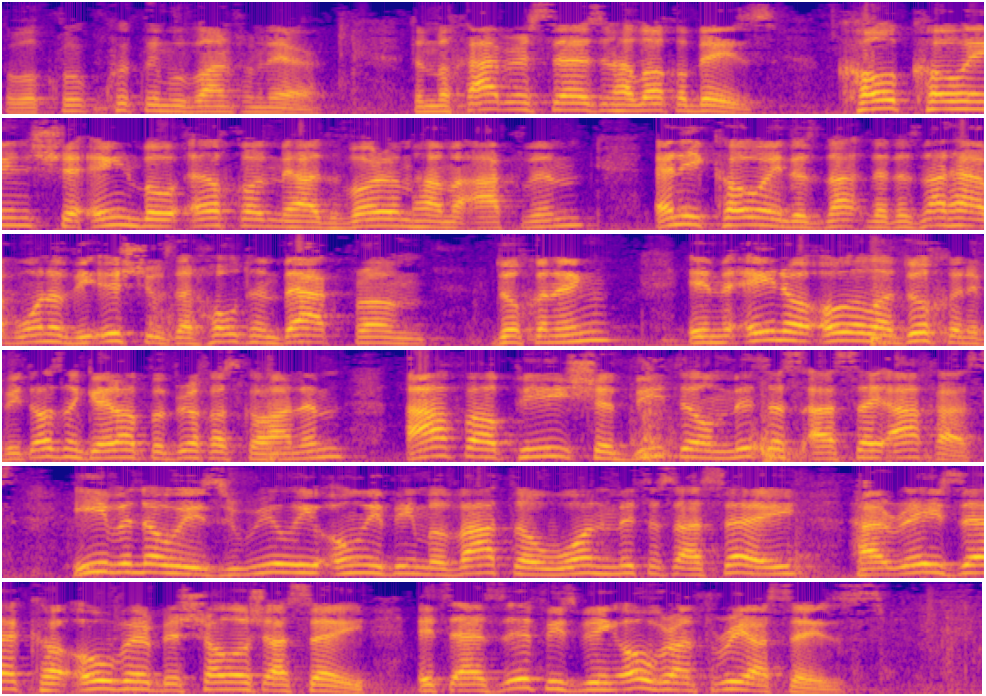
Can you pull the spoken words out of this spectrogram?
but we'll qu- quickly move on from there. The Mechaber says in Halacha Beis, Kol Kohen she'ein bo echad mehadvarim hama'akvim. Any Kohen does not, that does not have one of the issues that hold him back from duchening, in eino ola duchen, if he doesn't get up for brichas kohanim, afal pi shebitel mitzas asay achas, even though he's really only being mavata one mitzvah asay, hareze ka-over b'shalosh asay. It's as if he's being over on three asays.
